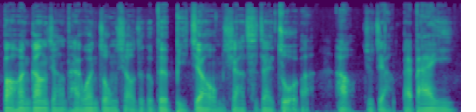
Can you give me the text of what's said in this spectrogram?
包含刚刚讲台湾中小这个的比较，我们下次再做吧。好，就这样，拜拜。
